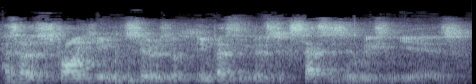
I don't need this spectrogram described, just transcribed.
has had a striking series of investigative successes in recent years.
